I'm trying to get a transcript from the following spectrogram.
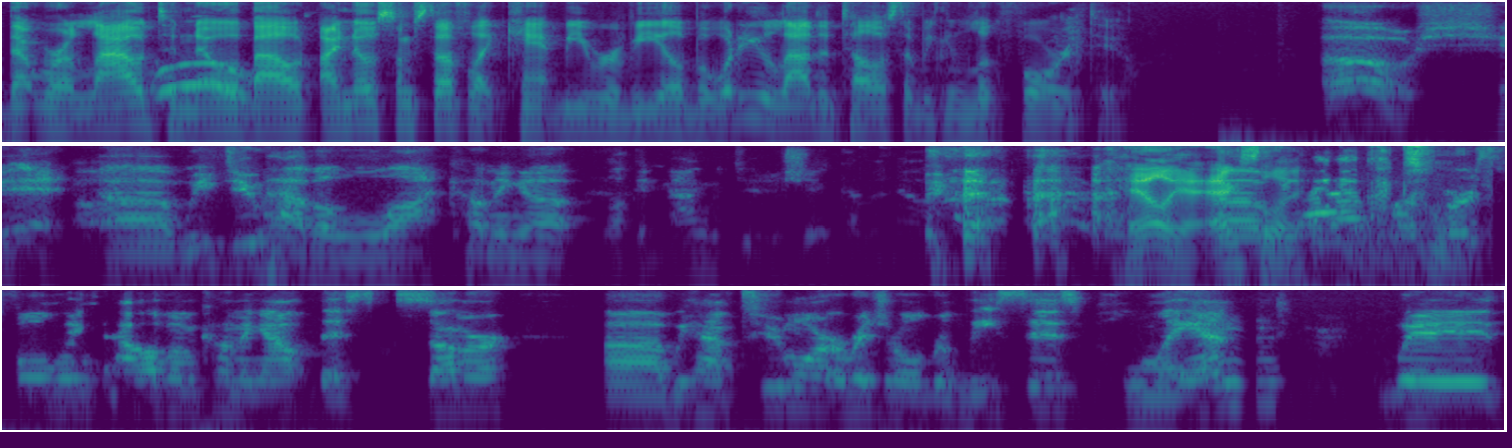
that we're allowed to know about. I know some stuff like can't be revealed, but what are you allowed to tell us that we can look forward to? Oh shit. Uh, we do have a lot coming up. Fucking magnitude of shit coming out. Hell yeah, excellent. Uh, we have our first full-length album coming out this summer. Uh, we have two more original releases planned, with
